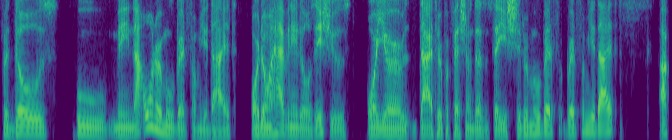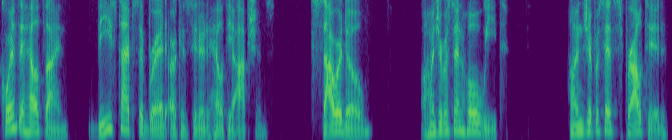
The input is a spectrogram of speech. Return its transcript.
for those who may not want to remove bread from your diet or don't have any of those issues, or your dietary professional doesn't say you should remove bread, bread from your diet, according to Healthline, these types of bread are considered healthy options. Sourdough, 100% whole wheat, 100% sprouted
